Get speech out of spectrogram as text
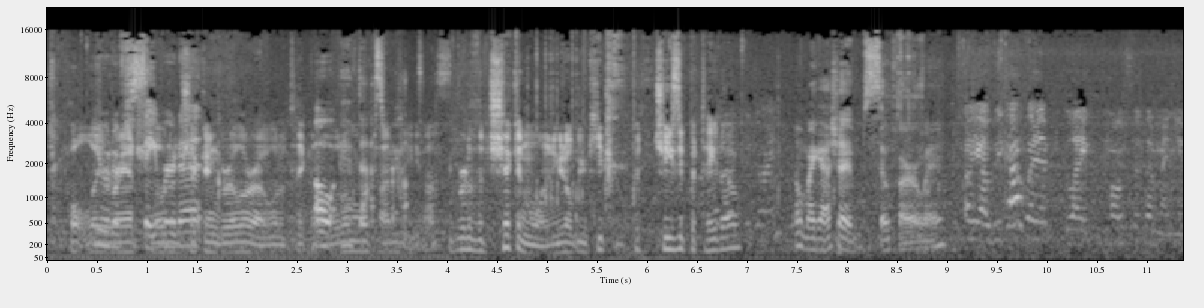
Chipotle ranch savored loaded it? chicken griller, I would have taken Oh, a little more time to eat it. sauce. Get rid of the chicken one. You know, we keep the cheesy potato. Oh my gosh, I'm so far away. Oh yeah, we got rid of like most of the menu.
